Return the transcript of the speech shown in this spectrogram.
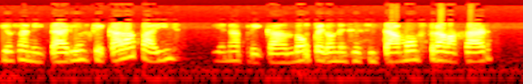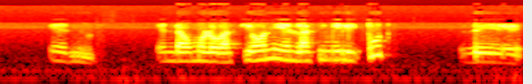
biosanitarios que cada país viene aplicando, pero necesitamos trabajar en, en la homologación y en la similitud de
